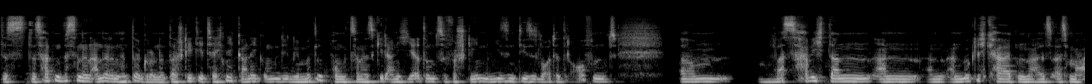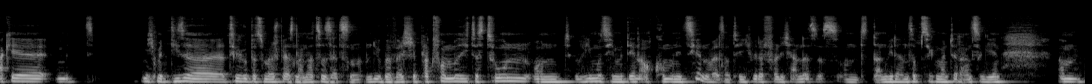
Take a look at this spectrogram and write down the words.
das, das hat ein bisschen einen anderen Hintergrund. Und da steht die Technik gar nicht um den Mittelpunkt, sondern es geht eigentlich eher darum zu verstehen, wie sind diese Leute drauf und um, ähm, was habe ich dann an, an, an Möglichkeiten als, als Marke mit, mich mit dieser Zielgruppe zum Beispiel auseinanderzusetzen und über welche Plattform muss ich das tun und wie muss ich mit denen auch kommunizieren, weil es natürlich wieder völlig anders ist und dann wieder in Subsegmente reinzugehen. Ähm,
